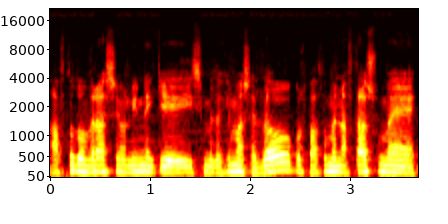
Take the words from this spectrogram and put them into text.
αυτών των δράσεων είναι και η συμμετοχή μας εδώ. Προσπαθούμε να φτάσουμε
